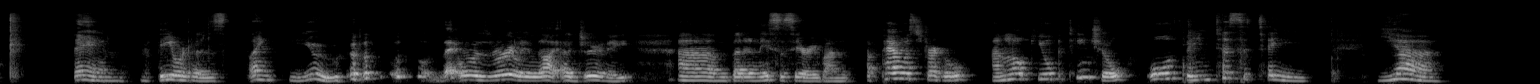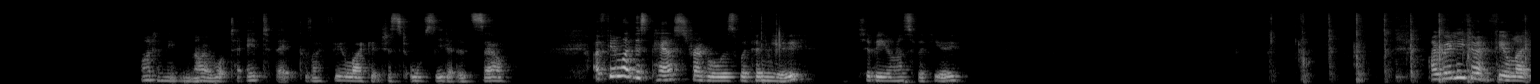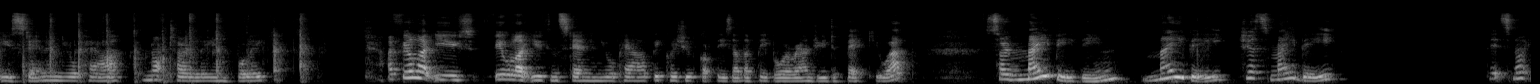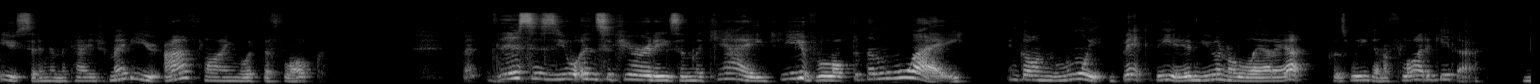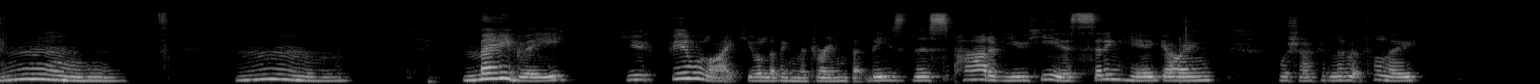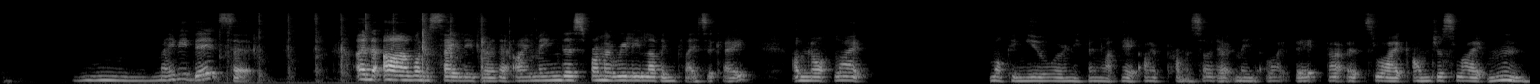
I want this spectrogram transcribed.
Bam, there it is. Thank you. that was really like a journey, um, but a necessary one. A power struggle unlock your potential authenticity. Yeah. I don't even know what to add to that because I feel like it just all said it itself. I feel like this power struggle is within you, to be honest with you. I really don't feel like you stand in your power, not totally and fully. I feel like you feel like you can stand in your power because you've got these other people around you to back you up. So maybe then, maybe, just maybe, that's not you sitting in the cage. Maybe you are flying with the flock. But this is your insecurities in the cage. You've locked them away and gone, wait, back there, and you're not allowed out because we're going to fly together. Mmm. Mmm. Maybe you feel like you're living the dream, but there's this part of you here, sitting here going, wish I could live it fully. Mm, maybe that's it. And I want to say, Libra, that I mean this from a really loving place, okay? I'm not like mocking you or anything like that. I promise I don't mean it like that. But it's like, I'm just like, hmm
